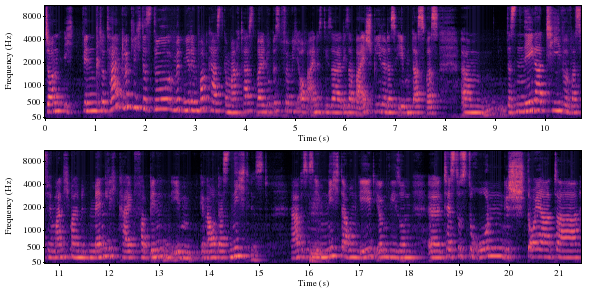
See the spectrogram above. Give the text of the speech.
John, ich bin total glücklich, dass du mit mir den Podcast gemacht hast, weil du bist für mich auch eines dieser, dieser Beispiele, dass eben das, was ähm, das Negative, was wir manchmal mit Männlichkeit verbinden, eben genau das nicht ist. Ja, dass es mhm. eben nicht darum geht, irgendwie so ein äh, Testosteron gesteuerter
